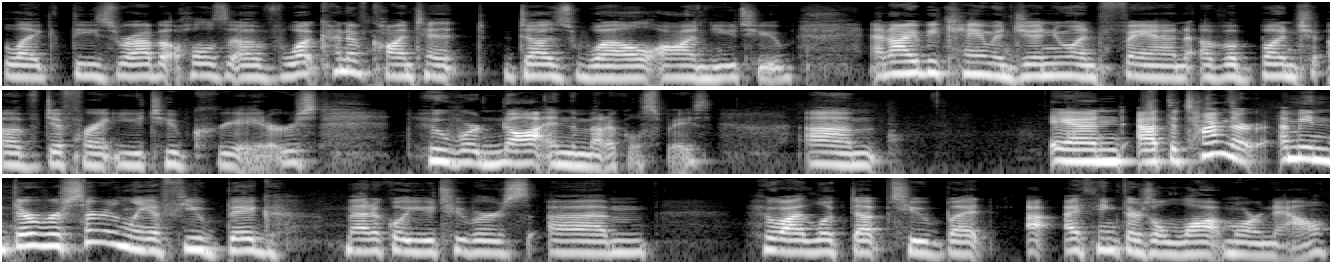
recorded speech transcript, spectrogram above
like these rabbit holes of what kind of content does well on YouTube. And I became a genuine fan of a bunch of different YouTube creators who were not in the medical space. Um, and at the time, there, I mean, there were certainly a few big medical YouTubers. Um, who I looked up to, but I, I think there's a lot more now.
